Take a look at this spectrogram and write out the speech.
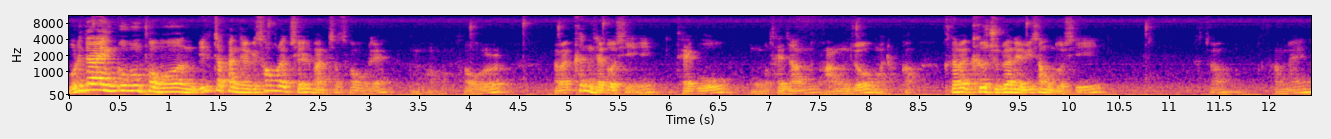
우리나라 인구 분포는 밀접한 지역이 서울에 제일 많죠, 서울에. 어, 서울. 그 다음에 큰 대도시 대구, 뭐 대전, 광주 뭐 이런 거. 그 다음에 그 주변의 위성 도시, 그죠? 그 다음에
